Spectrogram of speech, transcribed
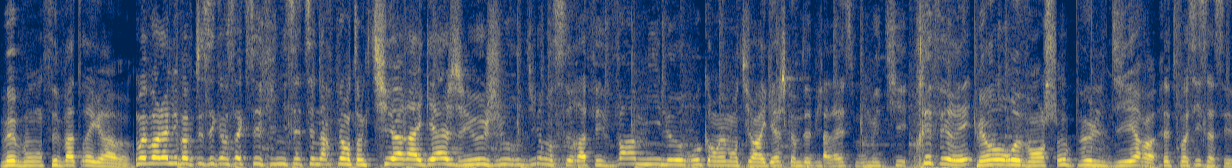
Mais bon, c'est pas très grave. Ouais, voilà, les babtous, c'est comme ça que c'est fini cette scène RP en tant que tueur à gage. Et aujourd'hui, on sera fait 20 000 euros quand même en tueur à gage. Comme d'habitude, ça reste mon métier préféré. Mais en revanche, on peut le dire, cette fois-ci, ça s'est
